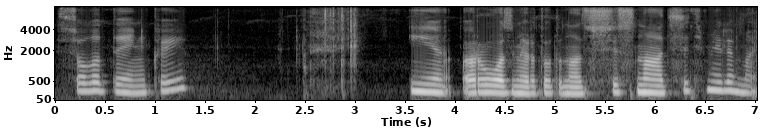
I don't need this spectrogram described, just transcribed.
солоденький. І розмір тут у нас 16 мм.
